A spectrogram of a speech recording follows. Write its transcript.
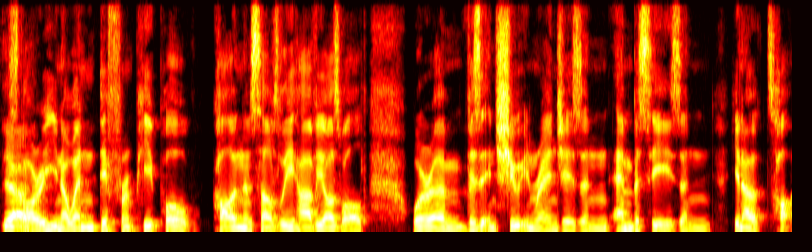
Yeah. story. You know when different people calling themselves Lee Harvey Oswald were um, visiting shooting ranges and embassies and you know ta-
